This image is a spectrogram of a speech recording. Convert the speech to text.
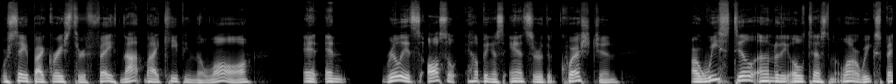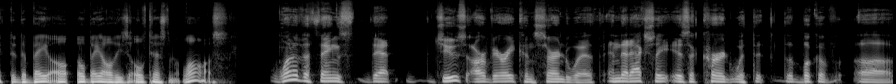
We're saved by grace through faith, not by keeping the law, and and really, it's also helping us answer the question are we still under the Old Testament law? Are we expected to obey all, obey all these Old Testament laws? One of the things that Jews are very concerned with, and that actually is occurred with the, the book of uh,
